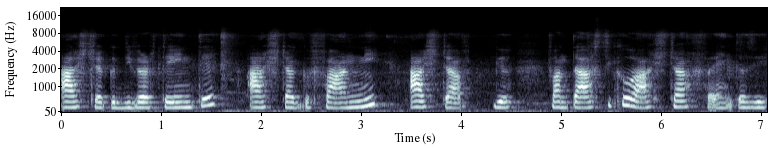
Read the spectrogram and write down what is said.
hashtag divertente, hashtag funny, hashtag fantastico, hashtag fantasy.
